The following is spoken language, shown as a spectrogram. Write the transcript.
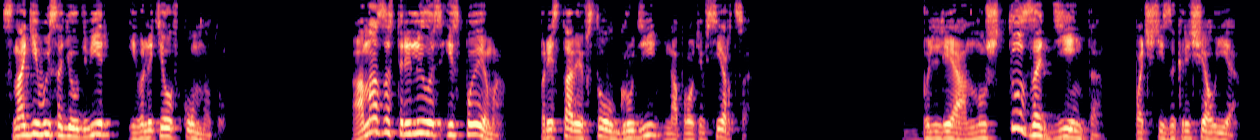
с ноги высадил дверь и вылетел в комнату. Она застрелилась из ПМа, приставив ствол к груди напротив сердца. «Бля, ну что за день-то?» – почти закричал я.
